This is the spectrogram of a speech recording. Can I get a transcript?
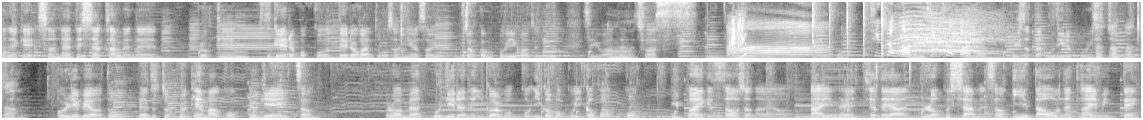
만약에 선레드 시작하면은 이렇게 음. 두 개를 먹고 내려간 동선이어서 무조건 보이거든요. 그래서 이 와드는 음. 좋았어. 아, 그리고 칭찬받음, 칭찬받음. 여기서 딱 우디를 보이시죠? 그래서 삼- 올리베어도 레드 쪽 풀캠하고 여기에 있죠. 그러면 우디르는 이걸 먹고 이거 먹고 이거 먹고 윗바에게 싸우잖아요. 라인을 최대한 플로 푸시하면서 이 나오는 타이밍 때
